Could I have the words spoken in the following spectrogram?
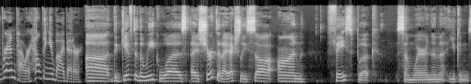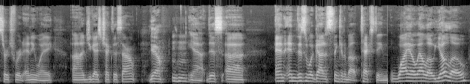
Brand Power, helping you buy better. uh, the gift of the week was a shirt that i actually saw on facebook somewhere and then uh, you can search for it anyway uh, did you guys check this out Yeah, Yeah, this uh, and and this is what got us thinking about texting. Y O L O YOLO,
